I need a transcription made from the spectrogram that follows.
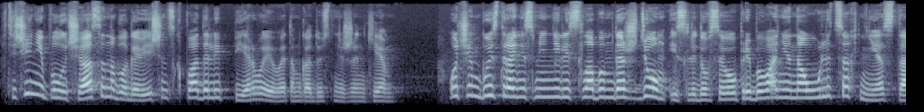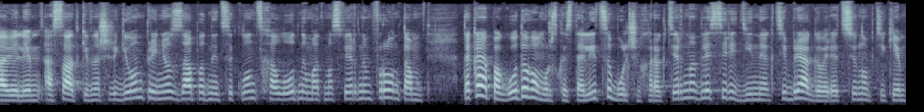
В течение получаса на Благовещенск падали первые в этом году снежинки. Очень быстро они сменились слабым дождем и следов своего пребывания на улицах не оставили. Осадки в наш регион принес западный циклон с холодным атмосферным фронтом. Такая погода в амурской столице больше характерна для середины октября, говорят синоптики.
